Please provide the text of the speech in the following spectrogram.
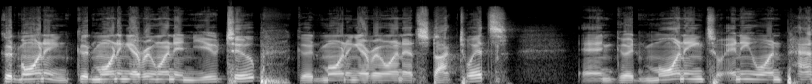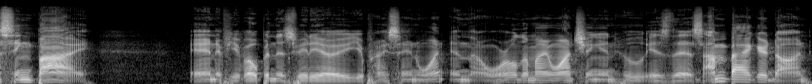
Good morning. Good morning, everyone in YouTube. Good morning, everyone at StockTwits. And good morning to anyone passing by. And if you've opened this video, you're probably saying, What in the world am I watching and who is this? I'm Bagger Don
